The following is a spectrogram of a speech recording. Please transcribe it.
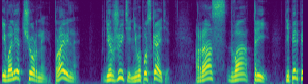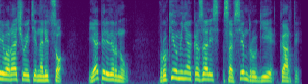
И валет черный, правильно? Держите, не выпускайте. Раз, два, три. Теперь переворачивайте на лицо». Я перевернул. В руке у меня оказались совсем другие карты.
